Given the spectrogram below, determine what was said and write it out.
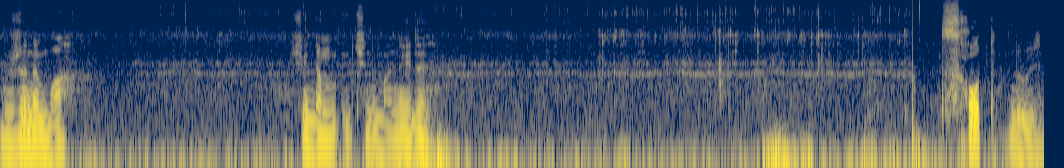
Вже нема. Чи, до, чи на мене йде? Сход, друзі.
